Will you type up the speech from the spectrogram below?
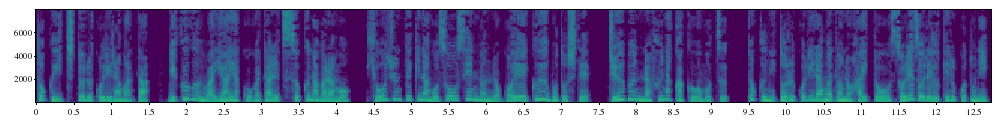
特1トルコリラ型、陸軍はやや小型列速ながらも、標準的な護送船団の護衛空母として十分な船格を持つ特にトルコリラ型の配当をそれぞれ受けることに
